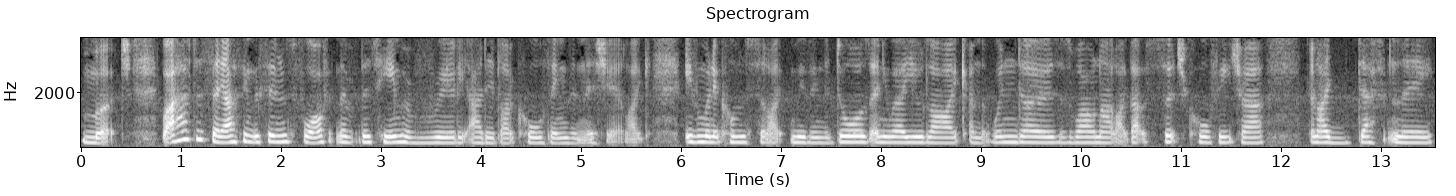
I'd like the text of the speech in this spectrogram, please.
much. But I have to say, I think The Sims 4, I think the, the team have really added like cool things in this year. Like even when it comes to like moving the doors anywhere you like and the windows as well now, like that's such a cool feature. And I definitely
